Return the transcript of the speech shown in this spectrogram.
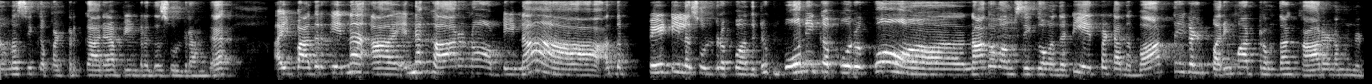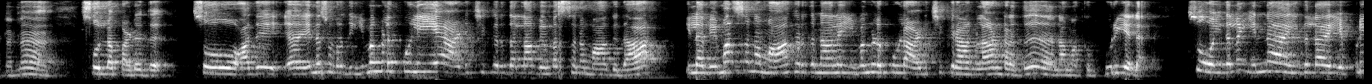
விமர்சிக்கப்பட்டிருக்காரு அப்படின்றத சொல்றாங்க. இப்ப அதற்கு என்ன என்ன காரணம் அப்படின்னா அந்த பேட்டியில சொல்றப்போ வந்துட்டு போனி கபூருக்கும் நாகவம்சிக்கும் வந்துட்டு ஏற்பட்ட அந்த வார்த்தைகள் பரிமாற்றம் தான் காரணம்னுட்டுன்னு சொல்லப்படுது. சோ அது என்ன சொல்றது? இவங்களுக்குள்ளேயே அடிச்சுக்கிறதெல்லாம் விமர்சனம் ஆகுதா? இல்ல விமர்சனம் ஆகுறதுனால இவங்களுக்குள்ள அடிச்சுக்கிறாங்களான்றது நமக்கு புரியல. சோ இதெல்லாம் என்ன இதுல எப்படி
